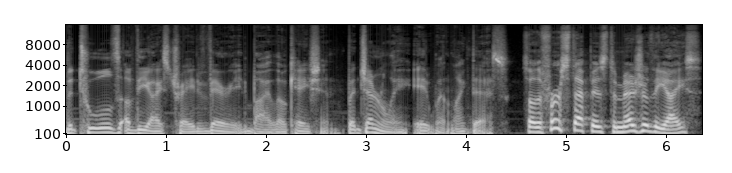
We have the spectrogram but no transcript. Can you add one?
The tools of the ice trade varied by location, but generally it went like this. So the first step is to measure the ice.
